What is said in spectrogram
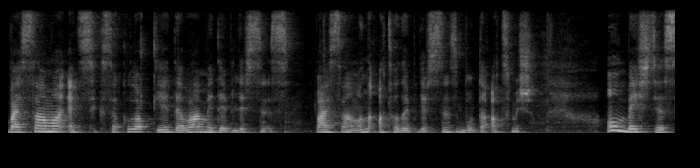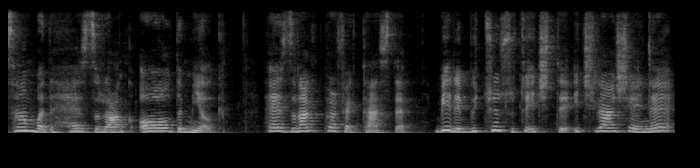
By someone at 6 o'clock diye devam edebilirsiniz. By someone'ı at alabilirsiniz. Burada atmış. 15'te somebody has drunk all the milk. Has drunk perfect tense'te. Biri bütün sütü içti. İçilen şey ne?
